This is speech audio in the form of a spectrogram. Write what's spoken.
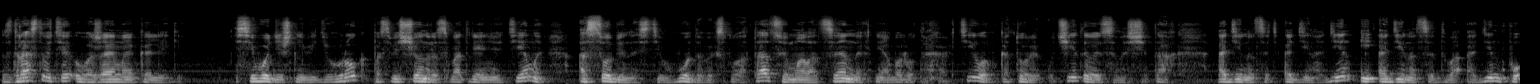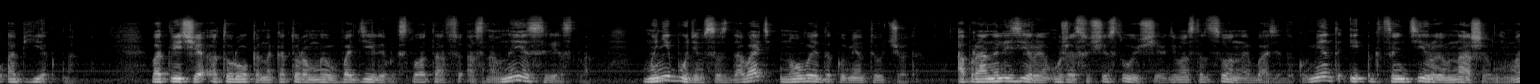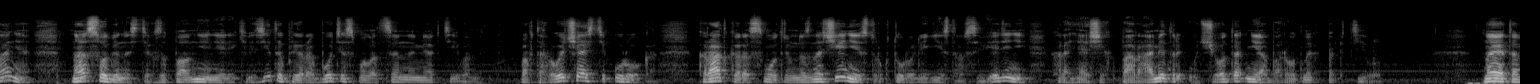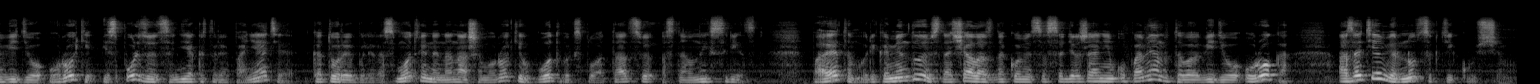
Здравствуйте, уважаемые коллеги! Сегодняшний видеоурок посвящен рассмотрению темы особенности ввода в эксплуатацию малоценных необоротных активов, которые учитываются на счетах 11.1.1 и 11.2.1 по объектно. В отличие от урока, на котором мы вводили в эксплуатацию основные средства, мы не будем создавать новые документы учета а проанализируем уже существующие в демонстрационной базе документы и акцентируем наше внимание на особенностях заполнения реквизита при работе с малоценными активами. Во второй части урока кратко рассмотрим назначение и структуру регистров сведений, хранящих параметры учета необоротных активов. На этом видеоуроке используются некоторые понятия, которые были рассмотрены на нашем уроке «Ввод в эксплуатацию основных средств». Поэтому рекомендуем сначала ознакомиться с содержанием упомянутого видеоурока, а затем вернуться к текущему.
